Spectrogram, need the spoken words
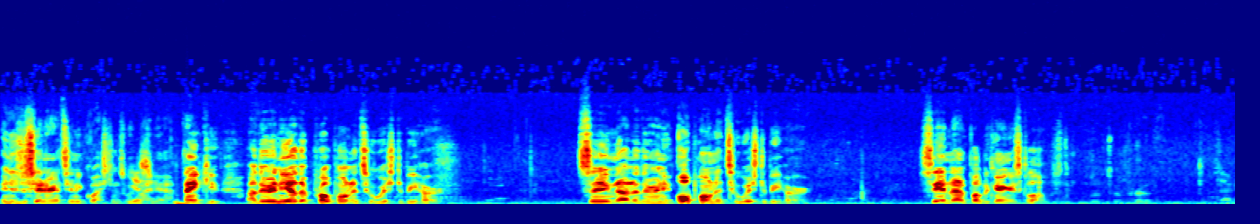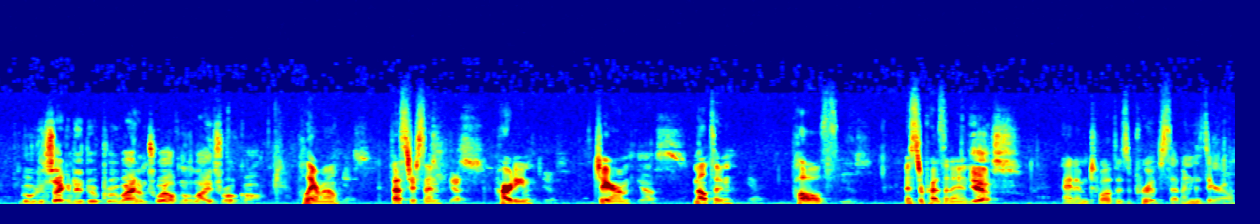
And you're just here to answer any questions we Yes, might sir. have. Thank you. Are there any other proponents who wish to be heard? Seeing none, are there any opponents who wish to be heard? Seeing none, public hearing is closed. Moved and seconded to approve item 12. No lights. Roll call. Palermo. Yes. Festersen. Yes. Harding. Yes. Jerram. Yes. Melton. Yes. Pahls. Yes. Mr. President. Yes. Item 12 is approved, seven to zero.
